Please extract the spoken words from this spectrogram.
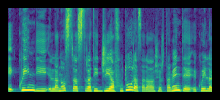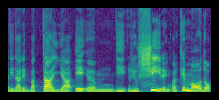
E quindi la nostra strategia futura sarà certamente quella di dare battaglia e ehm, di riuscire in qualche modo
